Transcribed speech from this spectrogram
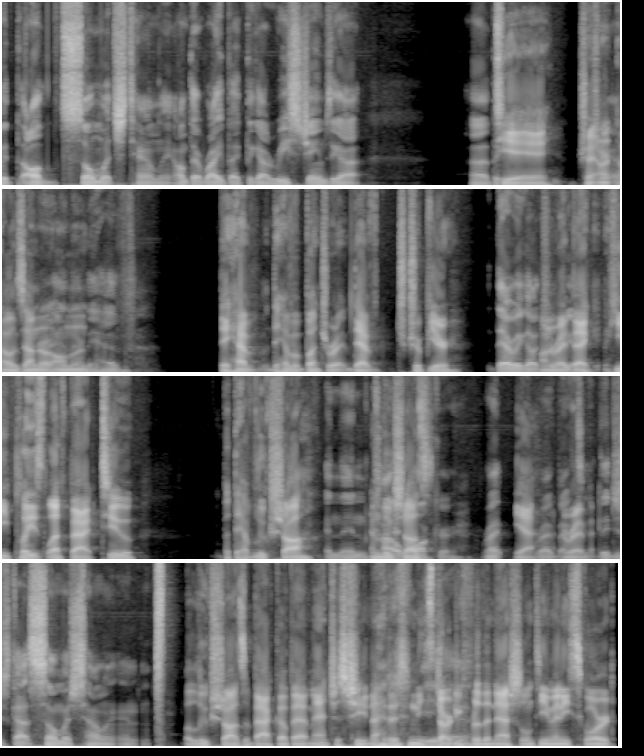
with all so much talent on their right back. They got Reece James. They got uh, they, TAA Trent, Trent Alexander Arnold. They have They have they have a bunch of right. They have Trippier there we go on right back. He plays left back too, but they have Luke Shaw. and then And Kyle Luke Shaw's- Walker right Yeah, right back. right back. They just got so much talent and But Luke Shaw's a backup at Manchester United, and he's starting for the national team, and he scored.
